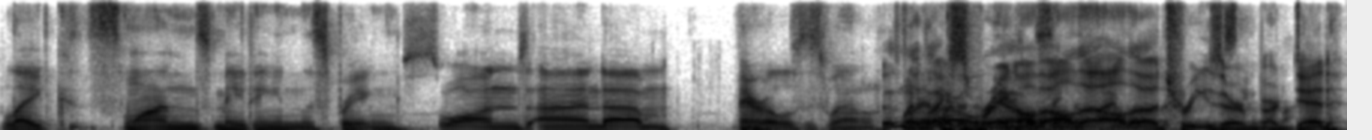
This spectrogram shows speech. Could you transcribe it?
like swans mating in the spring, Swans and um. barrels as well. It Doesn't look like spring. All the all the signify. all the trees are are dead.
